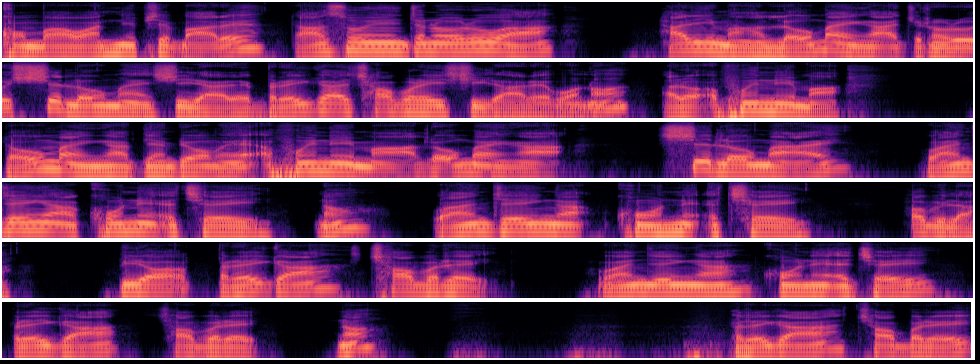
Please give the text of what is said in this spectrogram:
ခွန်ပါဝါ2ဖြစ်ပါတယ်ဒါဆိုရင်ကျွန်တော်တို့ကဟာဒီမှာလုံးမိုင်ကကျွန်တော်တို့8လုံးမိုင်ရှိရတယ်ဗရိတ်က6ဗရိတ်ရှိရတယ်ပေါ့နော်အဲ့တော့အဖွင့်နေ့မှာလုံးမိုင်ကပြန်ပြောမယ်အဖွင့်နေ့မှာလုံးမိုင်က8လုံးမိုင်ဝမ်းချင်းက9အချိန်နော်ဝမ်းချင်းက9အချိန်ဟုတ်ပြီလားပြီးတော့ဗရိတ်က6ဗရိတ်ဝမ်းချင်းက9အချိန်ဗရိတ်က6ဗရိတ်နော်ဗရိတ်က6ဗရိတ်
